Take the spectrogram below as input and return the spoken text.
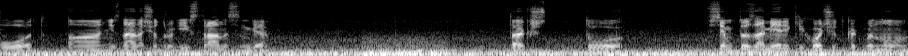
Вот. А, не знаю насчет других стран СНГ. Так что всем, кто из Америки хочет, как бы, ну,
